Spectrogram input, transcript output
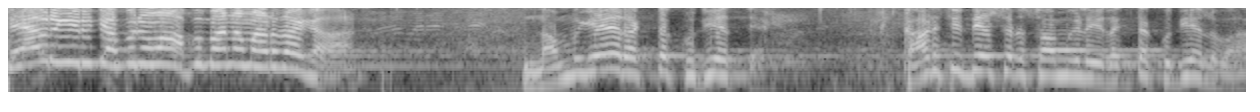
ದೇವ್ರಿಗೆ ಈ ರೀತಿ ಅಪಮಾನ ಅಪಮಾನ ಮಾಡಿದಾಗ ನಮಗೆ ರಕ್ತ ಕುದಿಯತ್ತೆ. ಕಾಡಸಿದ್ದೇಶ್ವರ ಸ್ವಾಮಿಗಳಿಗೆ ರಕ್ತ ಕುದಿಯಲ್ವಾ?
